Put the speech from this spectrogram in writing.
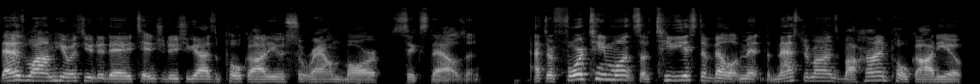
That is why I'm here with you today to introduce you guys to Polk Audio Surround Bar 6000. After 14 months of tedious development, the masterminds behind Polk Audio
